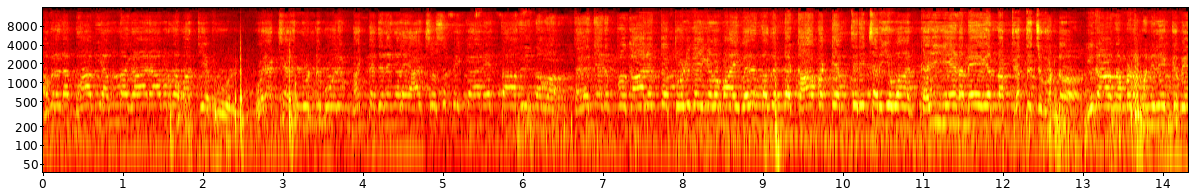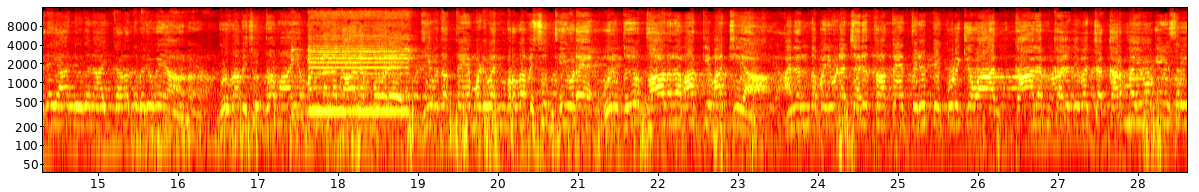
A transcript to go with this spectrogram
അവരുടെ ഭാവി അന്ധകാരാവൃതമാക്കിയപ്പോൾ ഒരക്ഷരം കൊണ്ടുപോലും ഭക്തജനങ്ങളെ ആശ്വസിപ്പിക്കാൻ എത്താതിരുന്നവർ തെരഞ്ഞെടുപ്പ് കാലത്ത് തൊഴുകൈകളുമായി വരുന്നതിന്റെ കാപട്യം തിരിച്ചറിയുവാൻ കഴിയണമേ എന്ന് അഭ്യർത്ഥിച്ചുകൊണ്ട് ഇതാ നമ്മുടെ മുന്നിലേക്ക് വിനയാന്യുതനായി കടന്നു വരികയാണ്. വ്രതവിശുദ്ധമായ മണ്ഡലകാലം പോലെ ജീവിതത്തെ മുഴുവൻ വ്രതവിശുദ്ധിയുടെ ഒരു തീർത്ഥാടനമാക്കി മാറ്റിയ അനന്തപുരിയുടെ ചരിത്രത്തെ തിരുത്തി കുറിക്കുവാൻ കാലം കരുതി വെച്ച കർമ്മയോഗി ശ്രീ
